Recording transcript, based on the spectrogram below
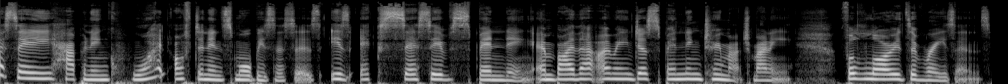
I see happening quite often in small businesses is excessive spending. And by that, I mean just spending too much money for loads of reasons.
